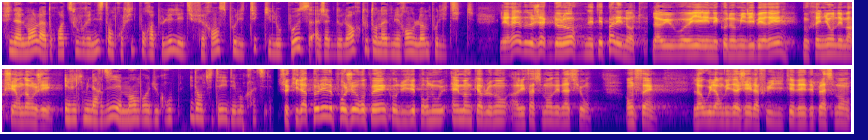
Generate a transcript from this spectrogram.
Finalement, la droite souverainiste en profite pour rappeler les différences politiques qui l'opposent à Jacques Delors tout en admirant l'homme politique. Les rêves de Jacques Delors n'étaient pas les nôtres. Là où vous voyez une économie libérée, nous craignons des marchés en danger. Éric Minardi est membre du groupe Identité et démocratie. Ce qu'il appelait le projet européen conduisait pour nous immanquablement à l'effacement des nations. Enfin, là où il envisageait la fluidité des déplacements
